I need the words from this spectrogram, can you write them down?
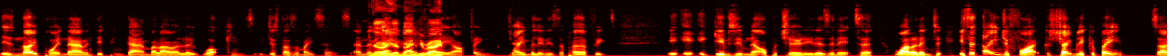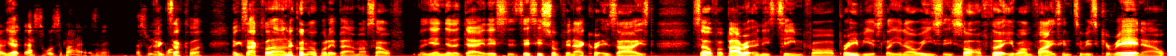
There's no point now in dipping down below a Luke Watkins. It just doesn't make sense. And No, that, you're- that you're right. me, I think Chamberlain is the perfect. It, it, it gives him that opportunity, doesn't it? To one of them. To, it's a danger fight because Chamberlain could beat him. So Yep. that's what's about, isn't it? That's what you want. Exactly, exactly, and I couldn't have put it better myself. At the end of the day, this is this is something I criticised Zelfa Barrett and his team for previously. You know, he's he's sort of 31 fights into his career now.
